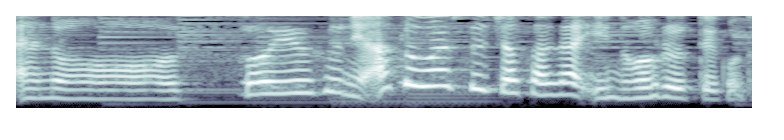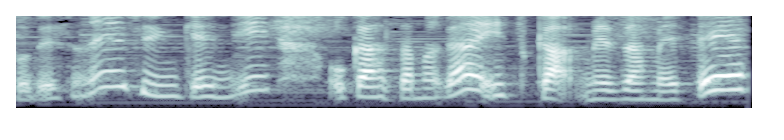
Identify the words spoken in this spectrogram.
あのそういうふうにあとはスーチャさんが祈るということですね真剣にお母様がいつか目覚めて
